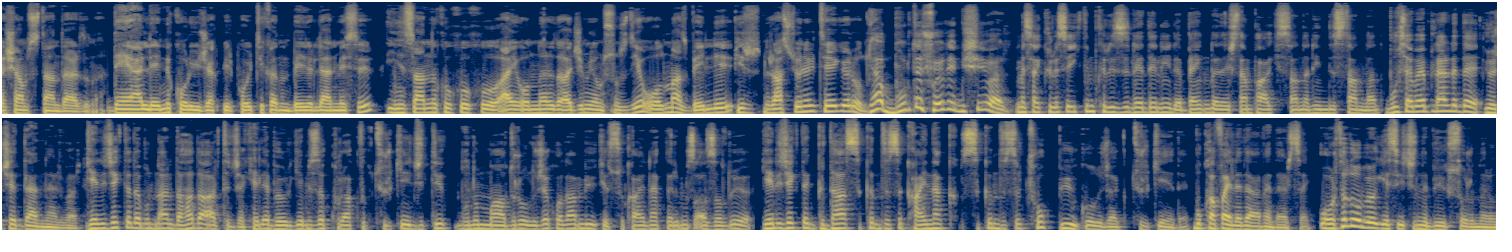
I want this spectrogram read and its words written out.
yaşam standartını, değerlerini koruyacak bir politikanın belirlenmesi insanlık hukuku ay onları da acımıyor musunuz diye olmaz. Belli bir rasyoneliteye göre olur. Ya burada şöyle bir şey var. Mesela küresel iklim krizi nedeniyle Bangladeş'ten, Pakistan'dan, Hindistan'dan bu sebeplerle de göç edenler var. Gelecekte de bunlar daha da artacak. Hele bölgemizde kuraklık Türkiye ciddi bunun mağduru olacak olan bir ülke. Su kaynaklarımız azalıyor. Gelecekte gıda sıkıntısı, kaynak sıkıntısı çok büyük olacak Türkiye'de. Bu kafayla devam edersek. Orta Doğu bölgesi için de büyük sorunlar olacak.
